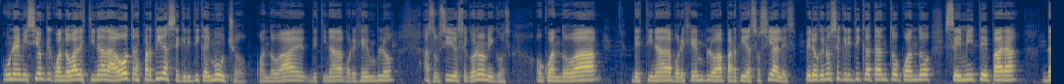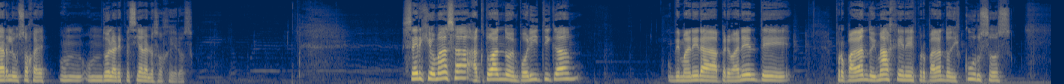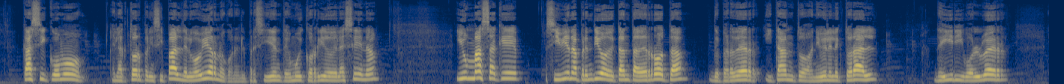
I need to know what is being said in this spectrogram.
Una emisión que cuando va destinada a otras partidas se critica y mucho, cuando va destinada, por ejemplo, a subsidios económicos, o cuando va destinada, por ejemplo, a partidas sociales, pero que no se critica tanto cuando se emite para darle un, soja, un, dólar especial a los ojeros. Sergio Massa, actuando en política de manera permanente, propagando imágenes, propagando discursos, casi como el actor principal del gobierno, con el presidente muy corrido de la escena, y un Massa que, si bien aprendió de tanta derrota, de perder y tanto a nivel electoral, de ir y volver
